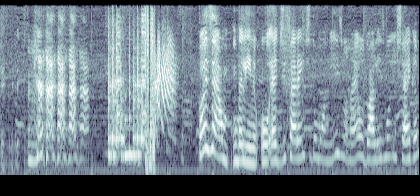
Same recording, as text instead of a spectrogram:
Pois é, um Belino, o- é diferente do monismo, né? O dualismo enxerga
